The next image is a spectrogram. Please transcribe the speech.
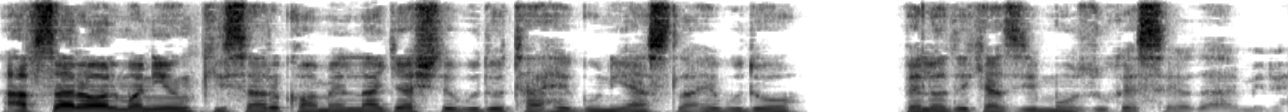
افسر آلمانی اون کیسه رو کامل نگشته بود و ته گونی اسلحه بود و ولادک از این موضوع قصر در میره.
